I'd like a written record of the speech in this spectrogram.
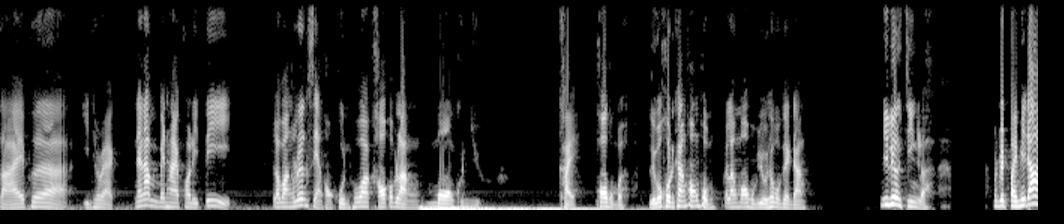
ซ้ายเพื่อ interact แนะนำเป็น high quality ระวังเรื่องเสียงของคุณเพราะว่าเขากำลังมองคุณอยู่ ใคร พ่อผมเหรอ หรือว่าคนข้างห้องผมกำลังมองผมอยู่ถ้าผมเสียงดัง นี่เรื่องจริงเหรอ มันเป็นไปไม่ได้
